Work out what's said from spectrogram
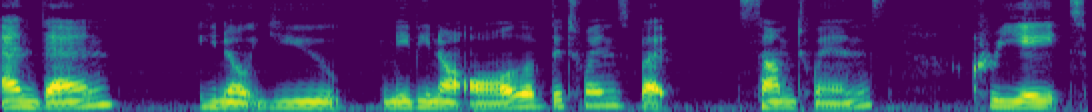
And then, you know, you maybe not all of the twins, but some twins create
